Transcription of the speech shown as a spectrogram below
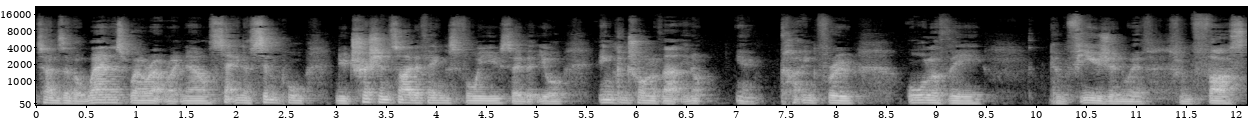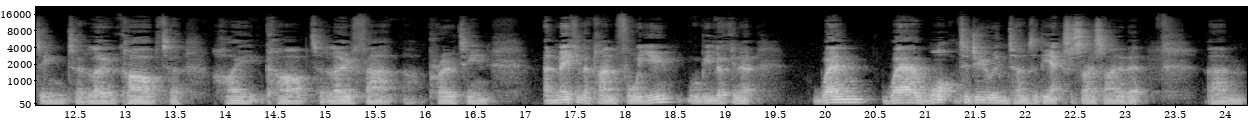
terms of awareness, where we're at right now, setting a simple nutrition side of things for you so that you're in control of that. You're not, you know, cutting through all of the confusion with from fasting to low carb to high carb to low fat uh, protein and making the plan for you. We'll be looking at when where what to do in terms of the exercise side of it um,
